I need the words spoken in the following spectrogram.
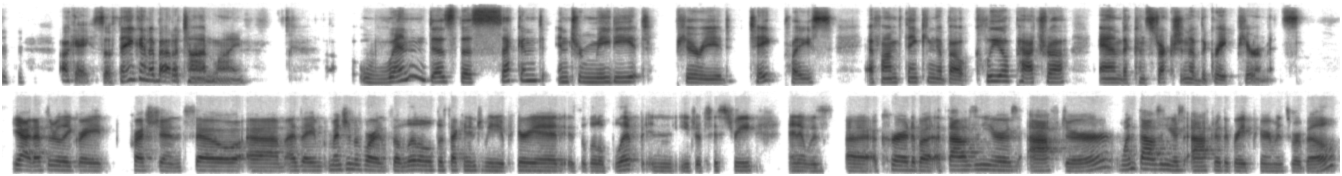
okay, so thinking about a timeline. When does the second intermediate period take place if I'm thinking about Cleopatra and the construction of the Great Pyramids? Yeah, that's a really great question. So, um, as I mentioned before, it's a little, the second intermediate period is a little blip in Egypt's history, and it was uh, occurred about a thousand years after, 1,000 years after the Great Pyramids were built,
